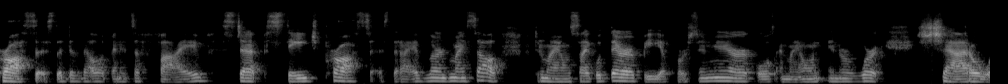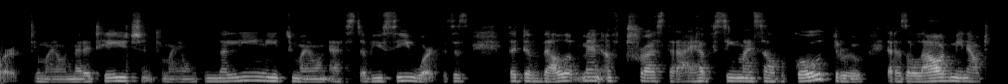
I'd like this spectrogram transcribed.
process, the development. It's a five step stage process that I have learned myself through my own psychotherapy, of course, in miracles, and my own inner work, shadow work, through my own meditation, through my own Kundalini, to my own SWC work. This is the development of trust that I have seen myself go through that has allowed me now to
